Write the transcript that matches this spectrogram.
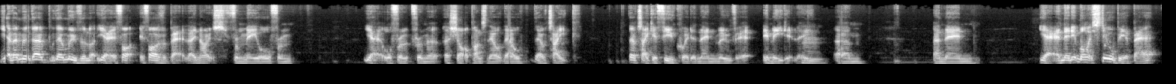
Yeah, they move. They'll, they'll move a lot. Yeah, if I if I have a bet, they know it's from me or from yeah, or from from a, a sharp punter. They'll they'll they'll take they'll take a few quid and then move it immediately. Mm. Um, and then yeah, and then it might still be a bet,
